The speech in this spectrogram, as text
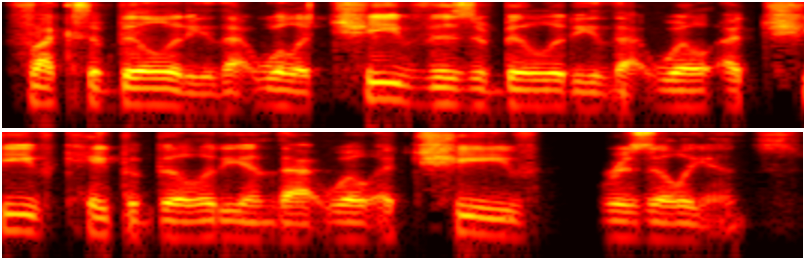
flexibility, that will achieve visibility, that will achieve capability, and that will achieve resilience.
